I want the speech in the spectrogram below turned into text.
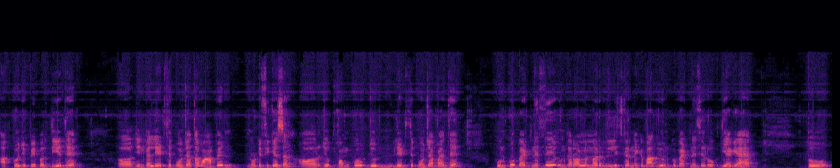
आपको जो पेपर दिए थे और जिनका लेट से पहुँचा था वहाँ पे नोटिफिकेशन और जो फॉर्म को, जो लेट से पहुँचा पाए थे, उनको बैठने से, उनका रोल नंबर रिलीज़ करने के बाद भी उनको बैठने से रोक दिया गया है। तो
